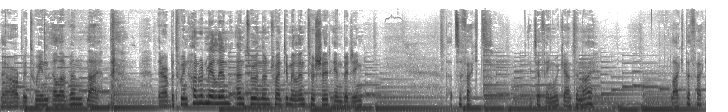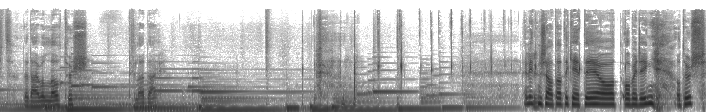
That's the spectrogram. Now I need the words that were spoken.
There are between 11 Nei. There are between 100 million and 220 million tusjer in Beijing. That's a fact. It's a thing we can't deny. Like the fact that I will love tush till I die. En liten shout-out til Katie og, og Beijing og Tush.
